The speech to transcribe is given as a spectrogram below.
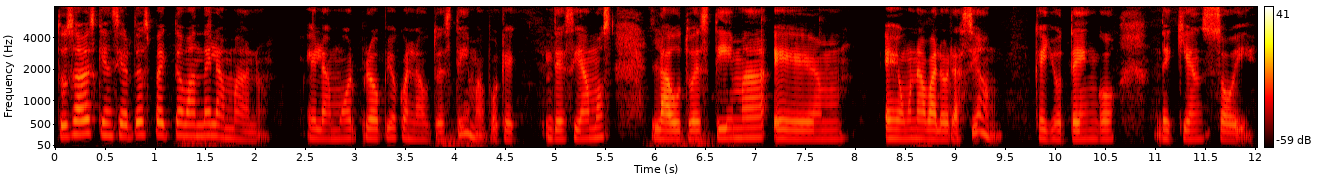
Tú sabes que en cierto aspecto van de la mano el amor propio con la autoestima, porque decíamos, la autoestima em, es una valoración que yo tengo de quién soy.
